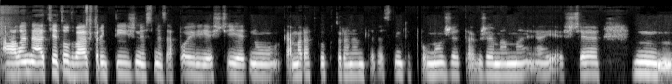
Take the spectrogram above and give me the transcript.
ale na tieto 2-3 týždne sme zapojili ešte jednu kamarátku, ktorá nám teda s týmto pomôže, takže máme aj ešte mm,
